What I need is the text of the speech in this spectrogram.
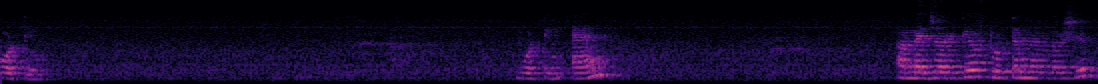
voting. Voting and a majority of total membership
